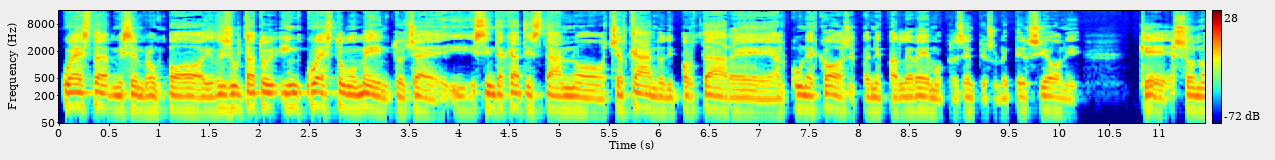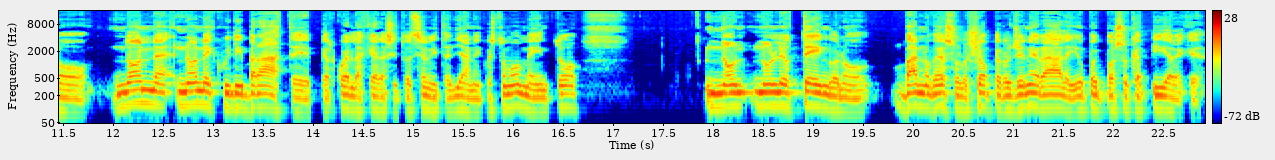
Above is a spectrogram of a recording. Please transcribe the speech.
Questo mi sembra un po' il risultato in questo momento, cioè i sindacati stanno cercando di portare alcune cose, poi ne parleremo per esempio sulle pensioni che sono non, non equilibrate per quella che è la situazione italiana in questo momento, non, non le ottengono vanno verso lo sciopero generale, io poi posso capire che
